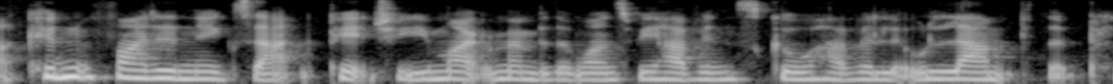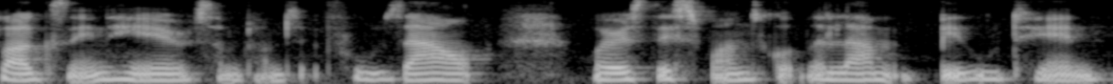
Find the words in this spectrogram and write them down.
I couldn't find an exact picture. You might remember the ones we have in school have a little lamp that plugs in here. Sometimes it falls out, whereas this one's got the lamp built in.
